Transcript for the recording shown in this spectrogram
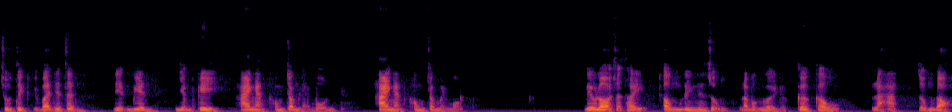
chủ tịch Ủy ban nhân dân Điện Biên nhiệm kỳ 2004-2011. Điều đó cho thấy ông Đinh Tiến Dũng là một người được cơ cấu là hạt giống đỏ.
